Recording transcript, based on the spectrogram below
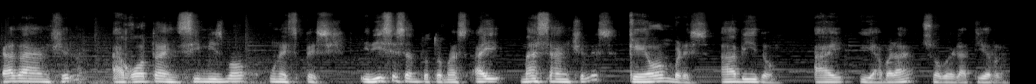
cada ángel agota en sí mismo una especie. Y dice Santo Tomás, hay más ángeles que hombres ha habido, hay y habrá sobre la tierra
